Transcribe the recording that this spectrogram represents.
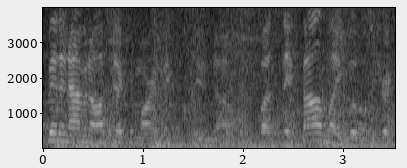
Spin and have an object in Mario Maker 2, no. But they found like little tricks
